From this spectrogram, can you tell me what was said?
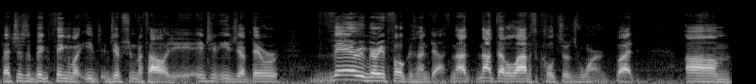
That's just a big thing about Egyptian mythology. Ancient Egypt, they were very, very focused on death. Not, not that a lot of cultures weren't, but. Um,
